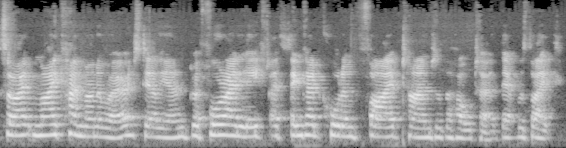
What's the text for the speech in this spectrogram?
So I, my Kaimanawa stallion, before I left, I think I'd caught him five times with a halter. That was like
